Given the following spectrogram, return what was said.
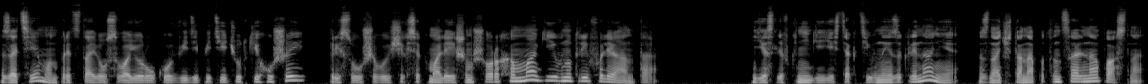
Затем он представил свою руку в виде пяти чутких ушей прислушивающихся к малейшим шорохам магии внутри фолианта. Если в книге есть активные заклинания, значит она потенциально опасна.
